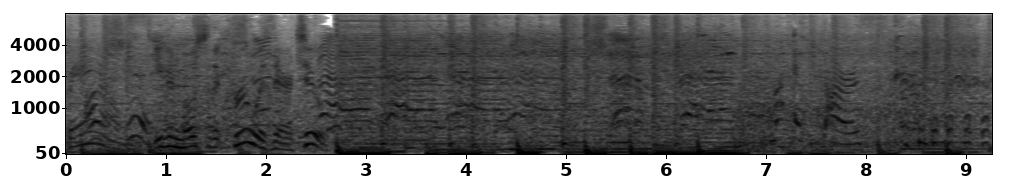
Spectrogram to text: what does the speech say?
Bam. Even most of the crew was there, too. You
